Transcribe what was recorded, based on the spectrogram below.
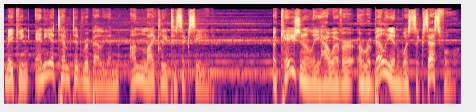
making any attempted rebellion unlikely to succeed. Occasionally, however, a rebellion was successful,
